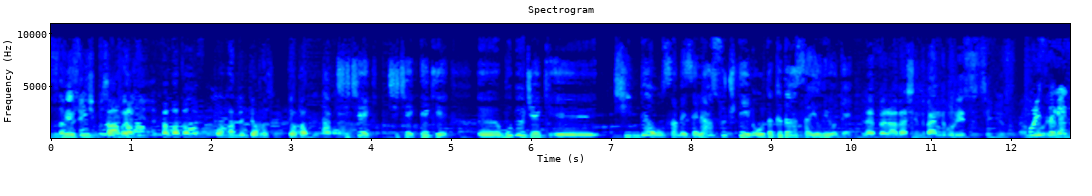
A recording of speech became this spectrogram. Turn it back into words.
Siz ne istiyorsunuz? Tamam tamam. Kapatalım abi. Kapatın, kapatın, kapatın. Çiçek, çiçek de ki e, bu böcek e, Çin'de olsa mesela suç değil. Orada gıda sayılıyor de. Hep beraber şimdi ben de buraya sizi çekiyorsun. Ben Polis de buraya gelecek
